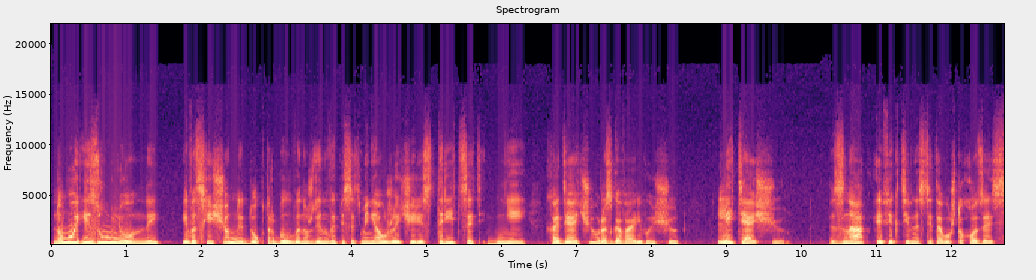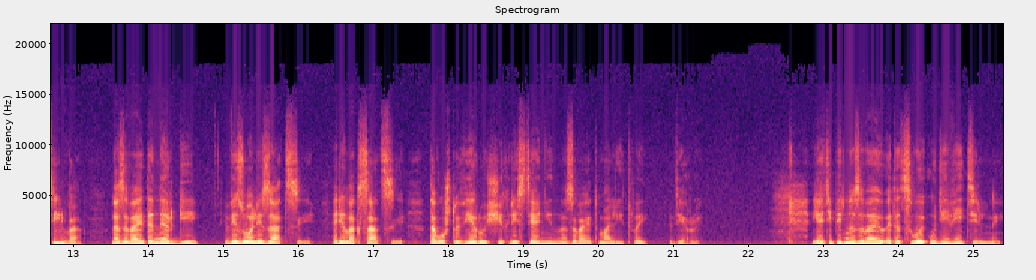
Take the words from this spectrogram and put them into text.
Но мой изумленный и восхищенный доктор был вынужден выписать меня уже через 30 дней, ходячую, разговаривающую, летящую. Знак эффективности того, что Хозе Сильва называет энергией визуализации, релаксации, того, что верующий христианин называет молитвой веры. Я теперь называю этот свой удивительный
